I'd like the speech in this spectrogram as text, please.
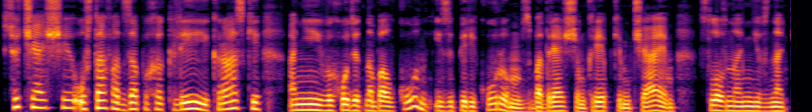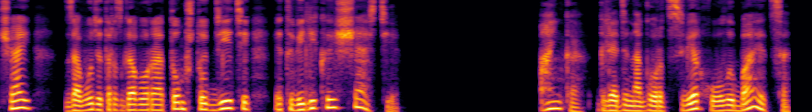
Все чаще, устав от запаха клея и краски, они выходят на балкон и за перекуром с бодрящим крепким чаем, словно невзначай, заводят разговоры о том, что дети — это великое счастье. Анька, глядя на город сверху, улыбается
